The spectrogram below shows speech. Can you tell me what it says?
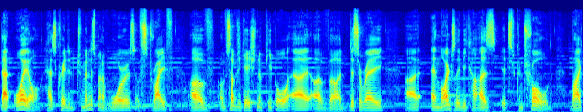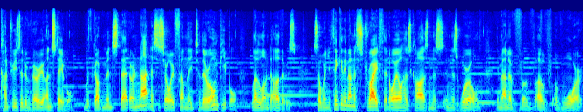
that oil has created a tremendous amount of wars, of strife, of, of subjugation of people, uh, of uh, disarray, uh, and largely because it's controlled by countries that are very unstable, with governments that are not necessarily friendly to their own people, let alone to others. So when you think of the amount of strife that oil has caused in this, in this world, the amount of, of, of, of war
